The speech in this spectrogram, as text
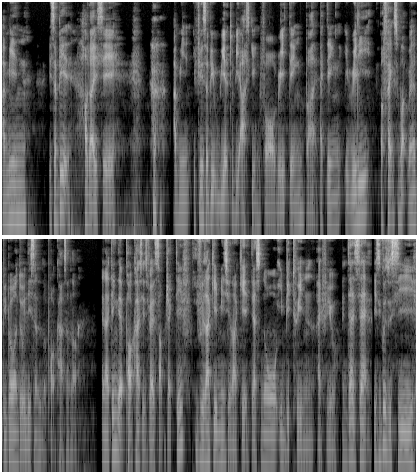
I mean it's a bit how do I say I mean, it feels a bit weird to be asking for rating, but I think it really affects what whether people want to listen to the podcast or not. And I think that podcast is very subjective. If you like it, means you like it. There's no in between, I feel. And that's that. It's good to see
